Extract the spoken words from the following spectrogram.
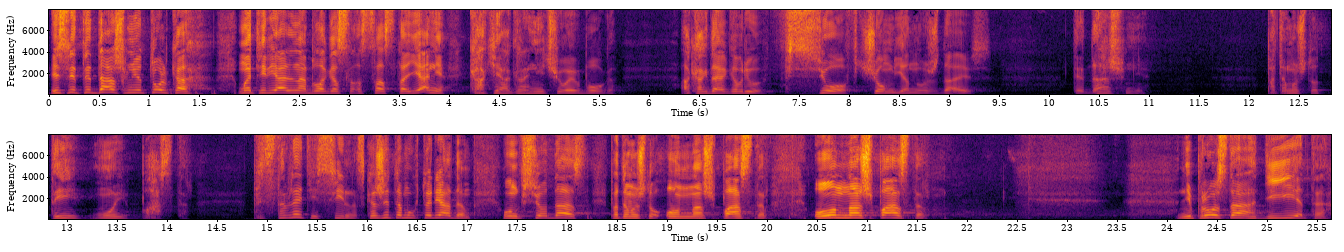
Если ты дашь мне только материальное благосостояние, как я ограничиваю Бога? А когда я говорю, все, в чем я нуждаюсь, ты дашь мне, потому что ты мой пастор. Представляете, сильно. Скажи тому, кто рядом, он все даст, потому что он наш пастор. Он наш пастор. Не просто диета,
